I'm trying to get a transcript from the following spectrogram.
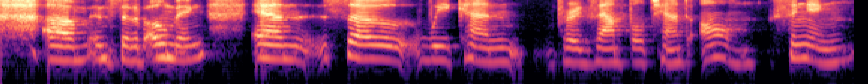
um, instead of oming, and so we can for example, chant Om, singing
